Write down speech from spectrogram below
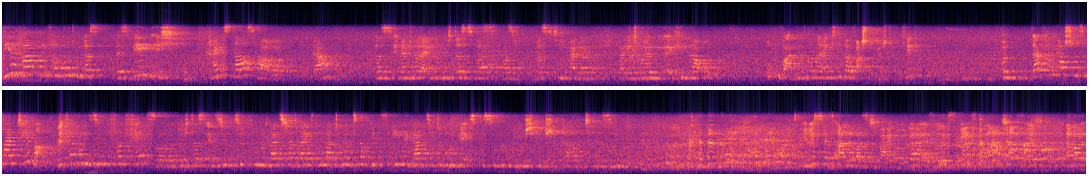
Wir haben die Vermutung, dass weswegen ich keine Stars habe, ja, dass es eventuell einfach nicht das ist, was, was, was hier meine, meine tollen äh, Kinder um, umwandeln, sondern eigentlich lieber waschen möchte. Klick. Und da kommen wir auch schon zu meinem Thema. Metabolisierung von Fettsäuren durch das Enzym CYP35 Adreis Nematoden zwar gibt es elegante Heterologie, Expression und biochemische Charakterisierung. Ihr wisst jetzt alle, was ich meine, oder? Also das ist ganz klar, ich hab's euch. Aber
